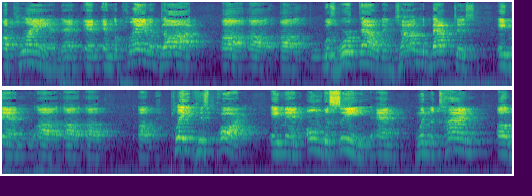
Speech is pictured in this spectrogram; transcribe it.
a plan, and, and, and the plan of God uh, uh, was worked out. And John the Baptist amen, uh, uh, uh, played his part, amen, on the scene. And when the time of,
